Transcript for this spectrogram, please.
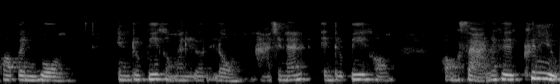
พอเป็นวงเอนโทรปีของมันลดลงนะคะฉะนั้นเอนโทรปีของ ของสารก็คือขึ้นอยู่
